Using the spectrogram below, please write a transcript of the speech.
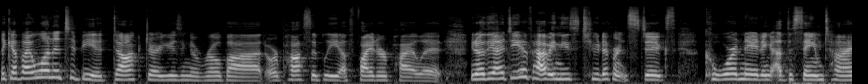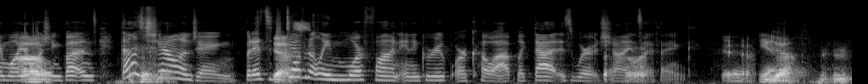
like if I wanted to be a doctor using a robot or possibly a fighter pilot, you know, the idea of having these two different sticks coordinating at the same time while you're Oh. pushing buttons that's challenging, but it's Yes. definitely more fun in a group or co-op. Like that is where it shines, Definitely. I think. Yeah. Yeah. Yeah. Mm-hmm.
